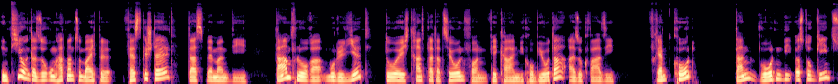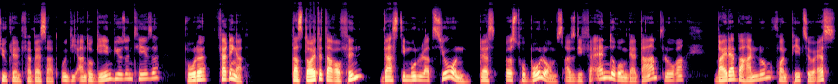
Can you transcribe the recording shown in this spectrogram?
In Tieruntersuchungen hat man zum Beispiel festgestellt, dass wenn man die Darmflora modelliert durch Transplantation von fäkalen Mikrobiota, also quasi Fremdkot, dann wurden die Östrogenzyklen verbessert und die Androgenbiosynthese wurde verringert. Das deutet darauf hin, dass die Modulation des Östrobolums, also die Veränderung der Darmflora, bei der Behandlung von PCOS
